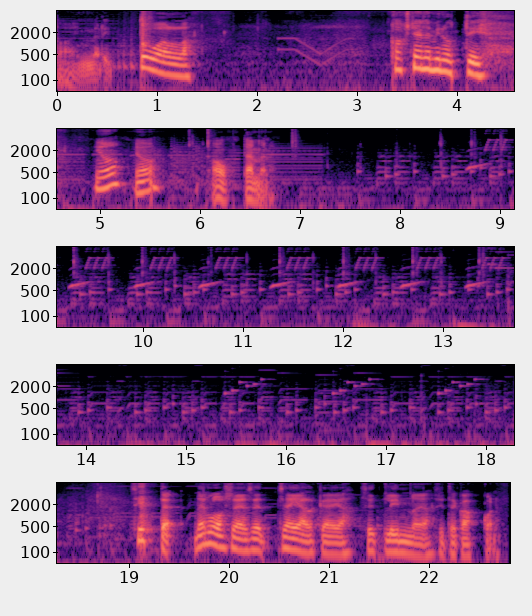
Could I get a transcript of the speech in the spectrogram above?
Timeri tuolla. 24 minuuttia. Joo, joo. Oh, tämmönen. Sitten neloseen sen, sen jälkeen ja sitten linna ja sitten kakkonen.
